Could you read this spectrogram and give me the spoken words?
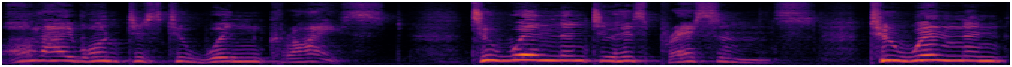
All I want is to win Christ, to win into his presence, to win in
